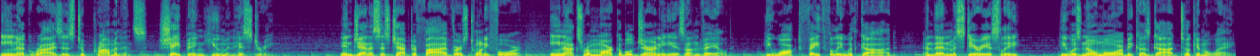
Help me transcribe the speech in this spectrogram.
Enoch rises to prominence, shaping human history. In Genesis chapter 5, verse 24, Enoch's remarkable journey is unveiled. He walked faithfully with God, and then mysteriously, he was no more because God took him away.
